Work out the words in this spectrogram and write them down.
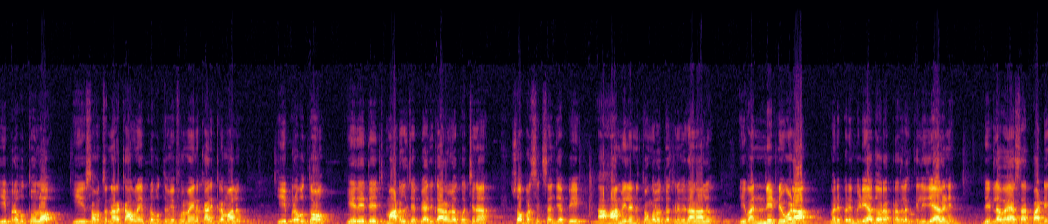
ఈ ప్రభుత్వంలో ఈ సంవత్సరన్నర కాలంలో ఈ ప్రభుత్వం విఫలమైన కార్యక్రమాలు ఈ ప్రభుత్వం ఏదైతే మాటలు చెప్పి అధికారంలోకి వచ్చిన సూపర్ సిక్స్ అని చెప్పి ఆ హామీలన్నీ తొంగలో తొక్కిన విధానాలు ఇవన్నిటిని కూడా మరి ప్ర- మీడియా ద్వారా ప్రజలకు తెలియజేయాలని దీంట్లో వైఎస్ఆర్ పార్టీ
